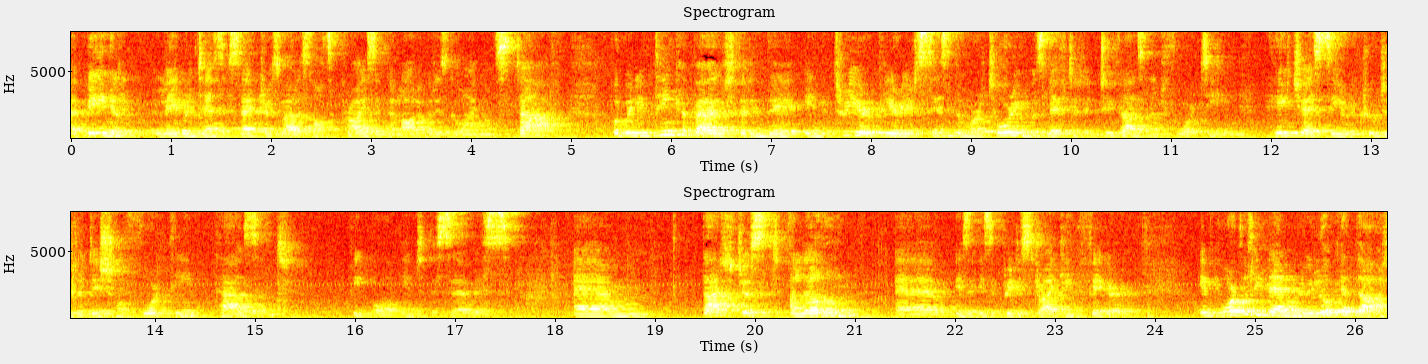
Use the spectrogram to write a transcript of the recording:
uh, being a labour intensive sector as well, it's not surprising that a lot of it is going on staff. But when you think about that in the, in the three-year period since the moratorium was lifted in 2014, HSE recruited additional 14,000 people into the service. Um, that just alone uh, is, is a pretty striking figure. Importantly then, when we look at that,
